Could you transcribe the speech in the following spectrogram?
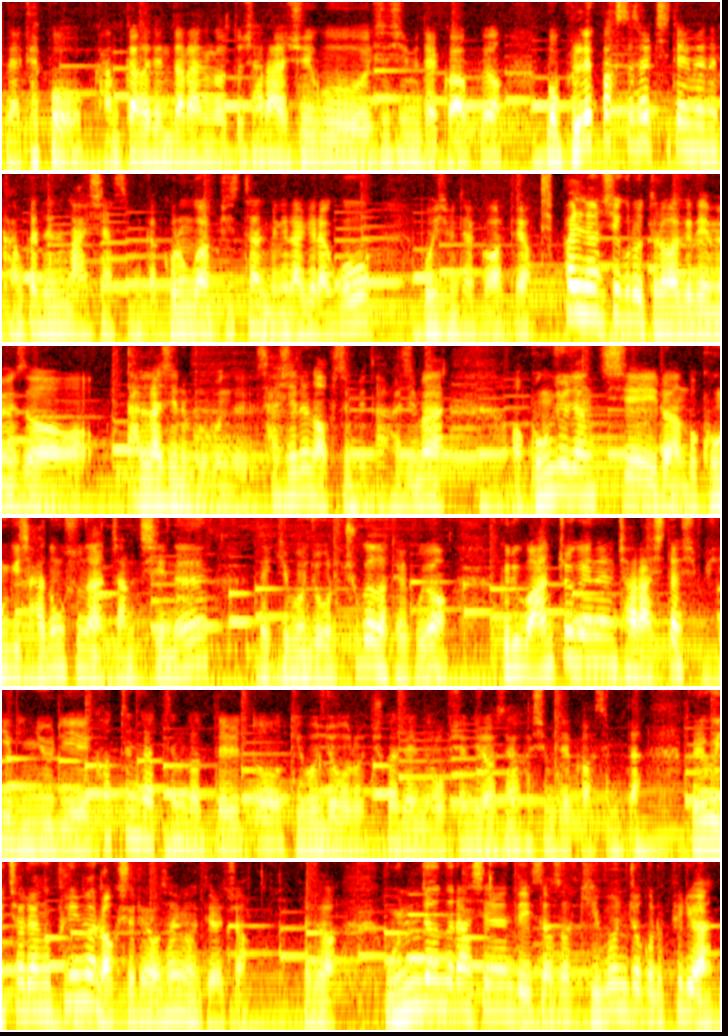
네, 대폭 감가가 된다는 것도 잘 아시고 있으시면 될 것 같고요. 뭐 블랙박스 설치되면 감가되는 거 아시지 않습니까? 그런 거랑 비슷한 맥락이라고 보시면 될 것 같아요. 18년식으로 들어가게 되면서 달라지는 부분들 사실은 없습니다. 하지만 어, 공조 장치의 이러한 뭐 공기 자동 순환 장치는 네, 기본적으로 추가가 되고요. 그리고 안쪽에는 잘 아시다시피 빈유리의 커튼 같은 것들 또 기본적으로 추가되는 옵션이라고 생각하시면 될 것 같습니다. 그리고 이 차량은 프리미엄 럭셔리라고 설명드렸죠. 그래서 운전을 하시는 데 있어서 기본적으로 필요한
